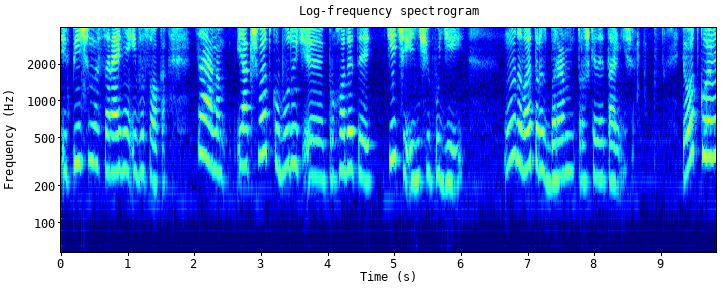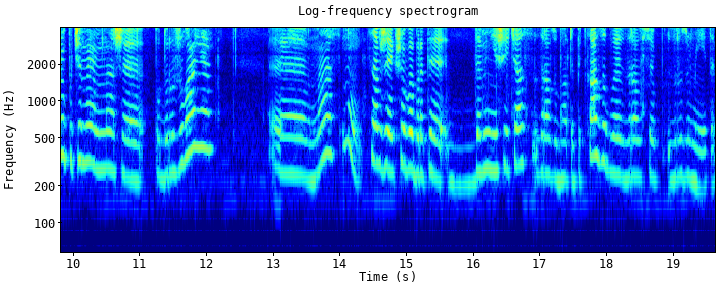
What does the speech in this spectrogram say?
епічна, середня і висока. Це як швидко будуть е, проходити ті чи інші події. Ну, давайте розберемо трошки детальніше. І от коли ми починаємо наше подорожування, е, нас, ну, це вже якщо вибрати давніший час, зразу багато підказок, ви зразу все зрозумієте.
